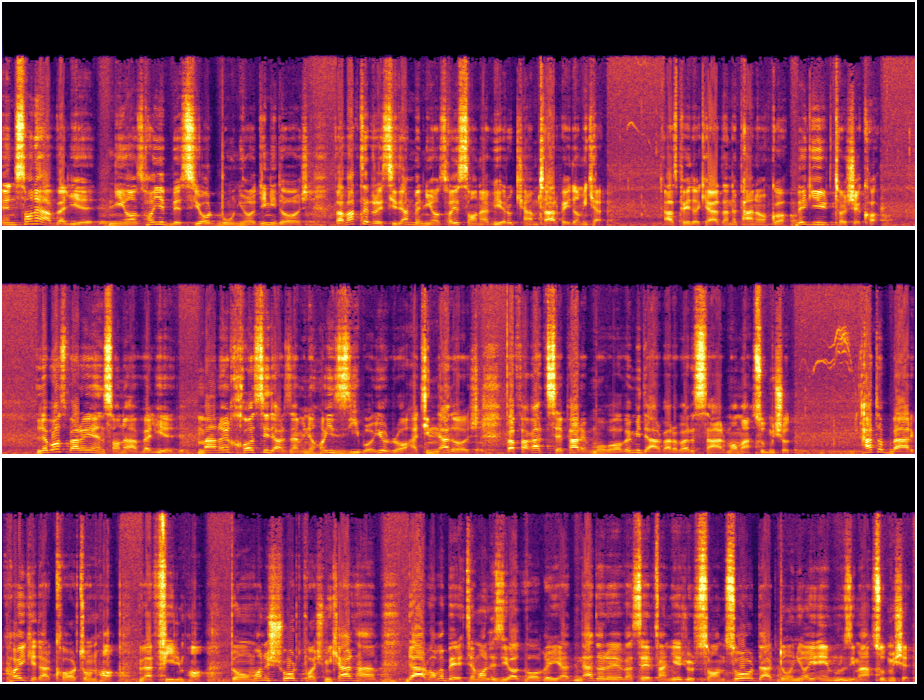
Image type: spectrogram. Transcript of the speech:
انسان اولیه نیازهای بسیار بنیادینی داشت و وقت رسیدن به نیازهای ثانویه رو کمتر پیدا می‌کرد از پیدا کردن پناهگاه بگیر تا شکار لباس برای انسان اولیه معنای خاصی در زمینه های زیبایی و راحتی نداشت و فقط سپر مقاومی در برابر سرما محسوب می شد. حتی برگ هایی که در کارتون ها و فیلم ها به عنوان شورت پاش می‌کرد هم در واقع به احتمال زیاد واقعیت نداره و صرفا یه جور سانسور در دنیای امروزی محسوب میشه.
